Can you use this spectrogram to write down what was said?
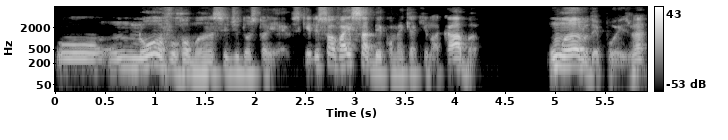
o, um novo romance de Dostoiévski. Ele só vai saber como é que aquilo acaba um ano depois, né?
